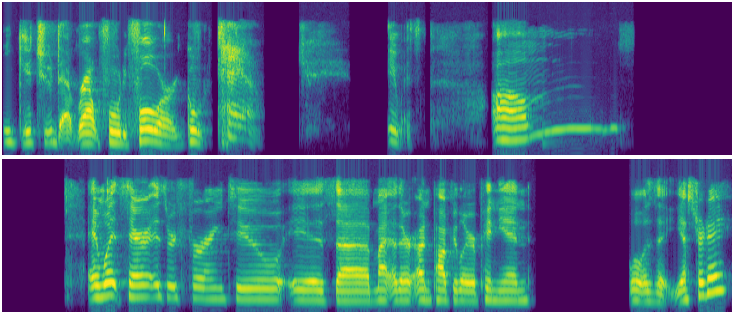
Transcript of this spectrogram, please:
get you that Route 44, go to town. Anyways, um, and what Sarah is referring to is uh my other unpopular opinion. What was it? Yesterday?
